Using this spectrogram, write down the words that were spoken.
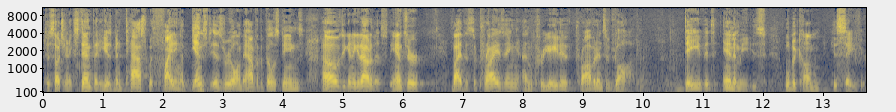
to such an extent that he has been tasked with fighting against Israel on behalf of the Philistines. How is he going to get out of this? The answer by the surprising and creative providence of God, David's enemies will become his savior.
